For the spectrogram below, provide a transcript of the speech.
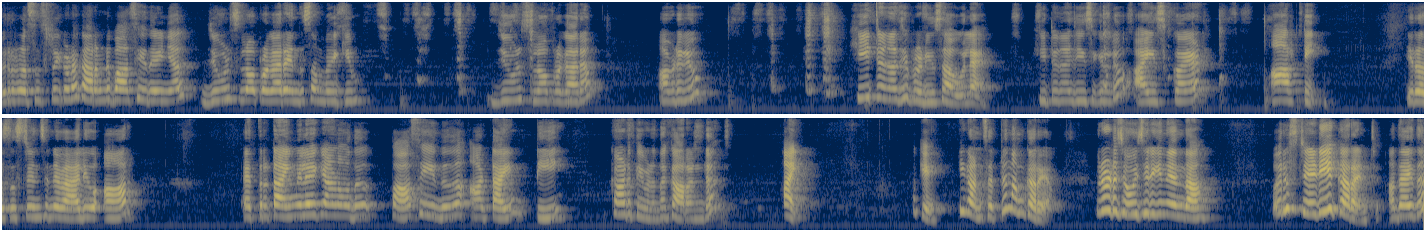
ഒരു റെസിസ്റ്ററിൽ കൂടെ കറണ്ട് പാസ് ചെയ്ത് കഴിഞ്ഞാൽ ജൂൾസ് ലോ പ്രകാരം എന്ത് സംഭവിക്കും? ജൂൾസ് ലോ പ്രകാരം അവിടെ ഒരു ഹീറ്റ് എനർജി പ്രൊഡ്യൂസ് ആവും അല്ലേ? Heat energy is equal to I squared R T ഈ റെസിസ്റ്റൻസിന്റെ വാല്യൂ ആർ എത്ര ടൈമിലേക്കാണോ അത് പാസ് ചെയ്യുന്നത്? ആ ടൈം ടി കടത്തി വിടുന്ന കറണ്ട് ഐ ഓക്കെ ഈ കൺസെപ്റ്റ് നമുക്കറിയാം. ഇവരോട് ചോദിച്ചിരിക്കുന്നത് എന്താ? ഒരു സ്റ്റഡി കറണ്ട് അതായത്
